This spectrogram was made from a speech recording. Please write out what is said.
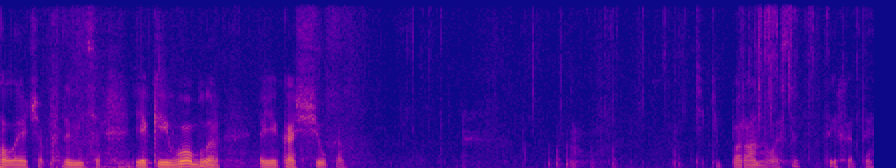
Малеча, подивіться, який воблер, яка щука. Тільки поранилася. Тихо ти.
